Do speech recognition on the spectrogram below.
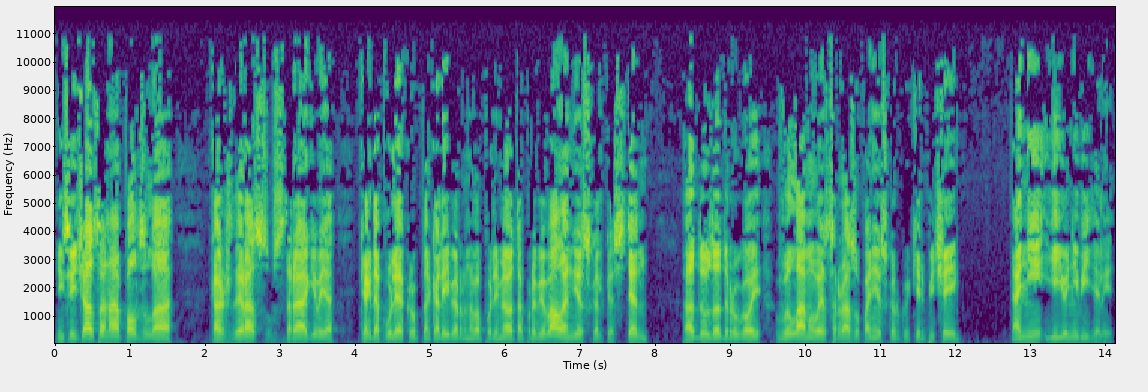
И сейчас она ползла, каждый раз вздрагивая, когда пуля крупнокалиберного пулемета пробивала несколько стен, одну за другой, выламывая сразу по нескольку кирпичей. Они ее не видели,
